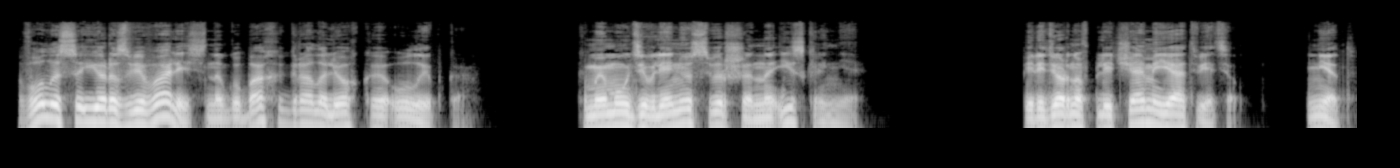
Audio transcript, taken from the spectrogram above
Волосы ее развивались, на губах играла легкая улыбка. К моему удивлению, совершенно искренняя. Передернув плечами, я ответил. «Нет».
